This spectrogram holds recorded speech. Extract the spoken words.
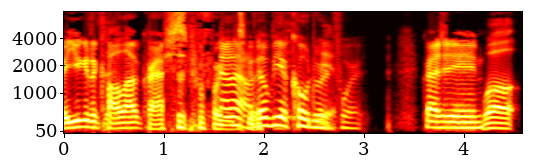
Are you going to call out crashes before No, you no, do there'll it? be a code word Yeah. for it. Crashing. Well,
